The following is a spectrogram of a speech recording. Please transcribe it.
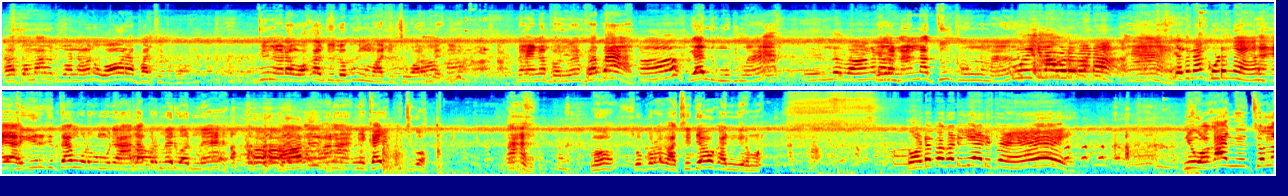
நான் சொன்னாங்க சொன்ன மாதிரி ஓவராக படிச்சுட்டு போறேன் தீனடா உக்காந்து லொப்புக்கு மாட்டிச்சு வர நான் என்ன பண்ணுவேன் பாப்பா ஏந்துக்க முடியுமா இல்ல வாங்க இல்ல நான் தான் தூக்கி விடணுமா தூக்கிலாம் விட வேணாம் எதனா கொடுங்க இருக்கு தான் கொடுக்க முடியும் அது அப்புறம் மாரி வருமே ஆனா நீ கை பிடிச்சிக்கோ மோ சூப்பரா வசதியாக உட்காந்துக்கிறமா தொடப்ப கட்டிலே அடிப்பேன் நீ உக்காந்து சொல்ல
